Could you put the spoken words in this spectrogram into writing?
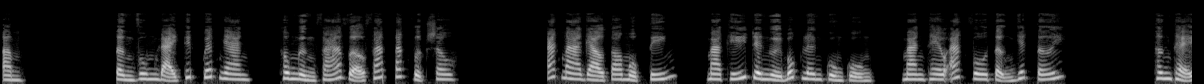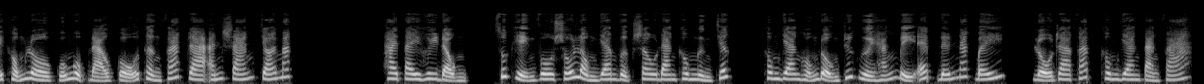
Âm. Tần vung đại kích quét ngang, không ngừng phá vỡ pháp tắc vực sâu. Ác ma gào to một tiếng, ma khí trên người bốc lên cuồn cuộn, mang theo ác vô tận giết tới. Thân thể khổng lồ của ngục đạo cổ thần phát ra ánh sáng chói mắt. Hai tay huy động, xuất hiện vô số lồng giam vực sâu đang không ngừng chất, không gian hỗn độn trước người hắn bị ép đến nát bấy, lộ ra pháp không gian tàn phá.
